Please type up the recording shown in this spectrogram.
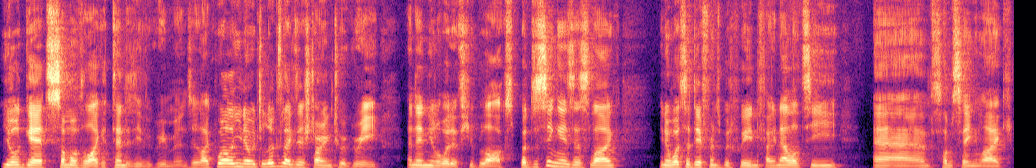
you'll get some of like a tentative agreement. They're like, well, you know, it looks like they're starting to agree and then you'll wait a few blocks. But the thing is, is like, you know, what's the difference between finality and something like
